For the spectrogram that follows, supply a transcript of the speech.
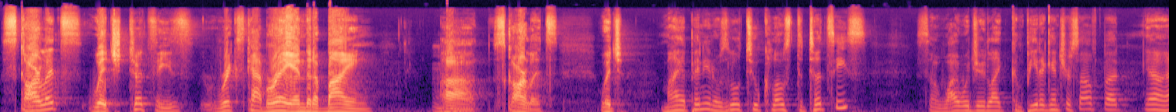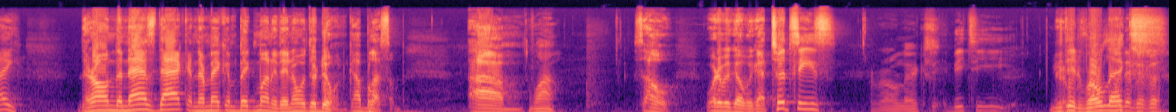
Scarlet's, which Tootsie's, Rick's Cabaret ended up buying uh, Scarlet's, which, my opinion, was a little too close to Tootsie's. So why would you like compete against yourself? But you know, hey, they're on the Nasdaq and they're making big money. They know what they're doing. God bless them. Um, Wow. so where do we go? We got Tootsie's. Rolex. BT. You did Rolex.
